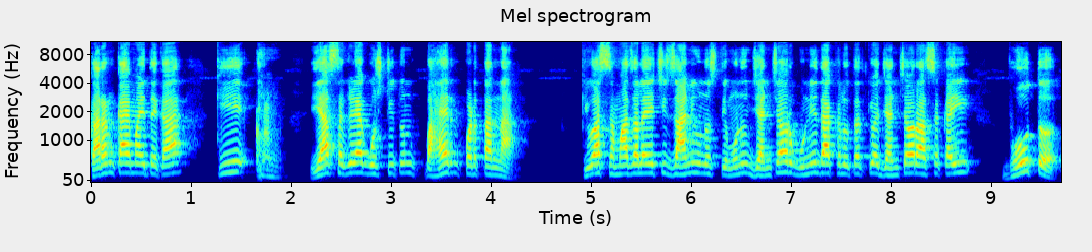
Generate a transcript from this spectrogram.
कारण काय माहिती का? की या सगळ्या गोष्टीतून बाहेर पडताना किंवा समाजाला याची जाणीव नसते. म्हणून ज्यांच्यावर गुन्हे दाखल होतात किंवा ज्यांच्यावर असं काही भोवतं,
